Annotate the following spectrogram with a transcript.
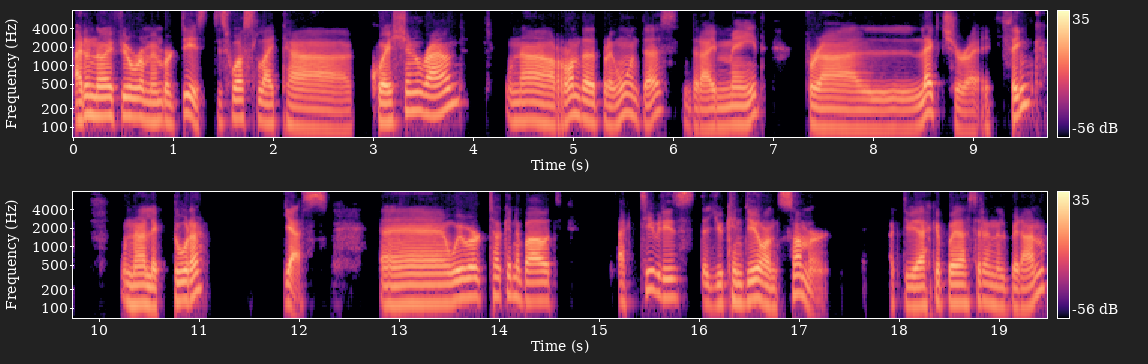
I don't know if you remember this. This was like a question round, una ronda de preguntas that I made for a lecture, I think, una lectura. Yes. And we were talking about activities that you can do on summer, actividades que puedes hacer en el verano.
